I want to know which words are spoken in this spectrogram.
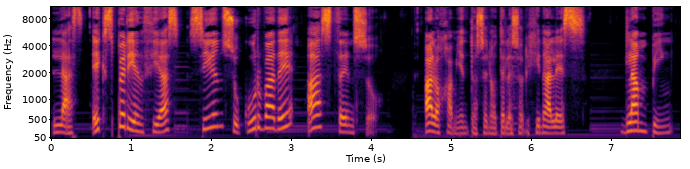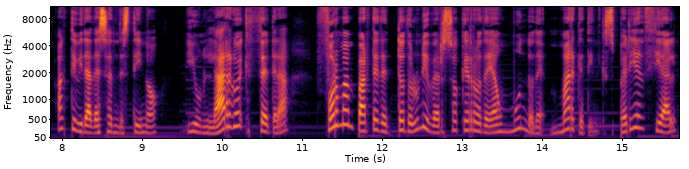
las experiencias siguen su curva de ascenso. Alojamientos en hoteles originales, glamping, actividades en destino y un largo etcétera forman parte de todo el universo que rodea un mundo de marketing experiencial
